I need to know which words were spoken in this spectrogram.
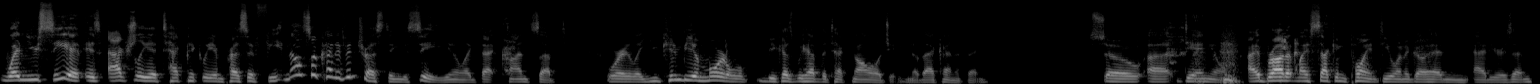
when you see it is actually a technically impressive feat and also kind of interesting to see you know like that concept where like you can be immortal because we have the technology you know that kind of thing. So uh daniel i brought up my second point. Do you want to go ahead and add yours in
